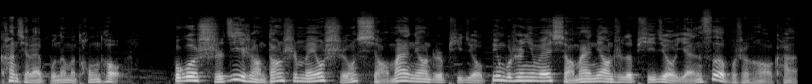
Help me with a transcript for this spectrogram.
看起来不那么通透。不过实际上，当时没有使用小麦酿制啤酒，并不是因为小麦酿制的啤酒颜色不是很好看，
